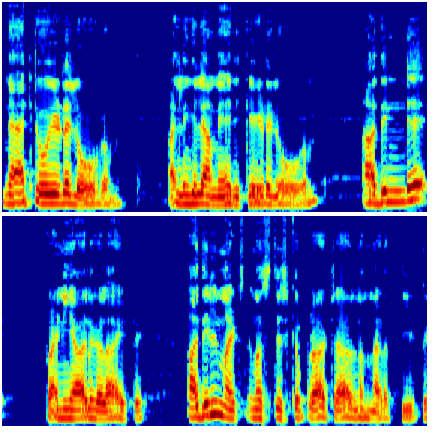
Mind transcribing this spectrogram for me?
നാറ്റോയുടെ ലോകം അല്ലെങ്കിൽ അമേരിക്കയുടെ ലോകം അതിന്റെ പണിയാളുകളായിട്ട് അതിൽ മസ്തിഷ്ക പ്രക്ഷാളനം നടത്തിയിട്ട്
